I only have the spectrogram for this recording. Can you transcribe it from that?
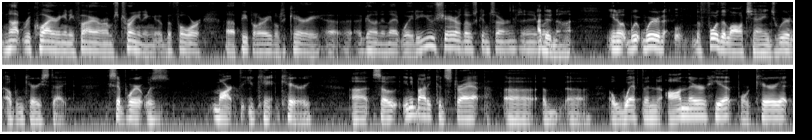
not requiring any firearms training before uh, people are able to carry uh, a gun in that way. Do you share those concerns? I do not. You know, we're, we're, before the law changed, we're an open carry state, except where it was marked that you can't carry. Uh, so anybody could strap uh, a, a, weapon on their hip or carry it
